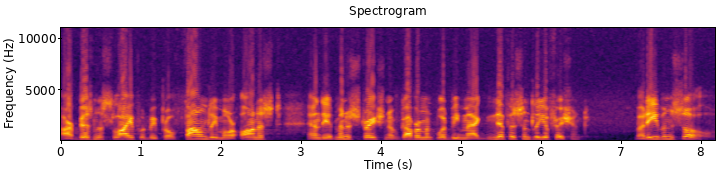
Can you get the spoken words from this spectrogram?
our business life would be profoundly more honest, and the administration of government would be magnificently efficient. But even so,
